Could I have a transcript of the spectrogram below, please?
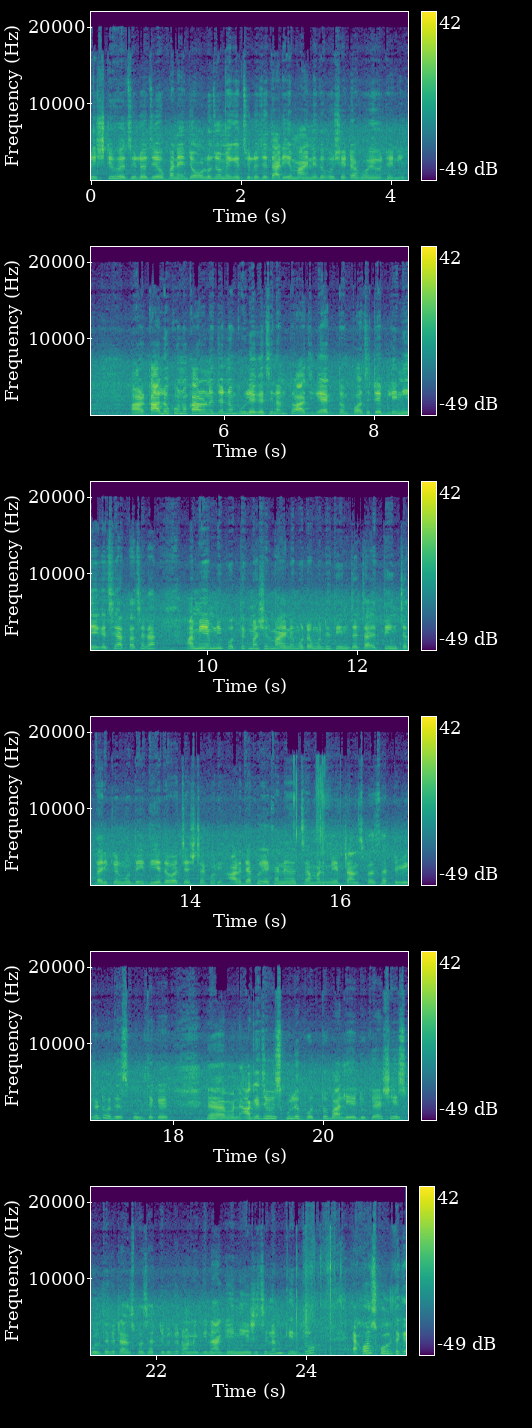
বৃষ্টি হয়েছিল যে ওখানে জলও জমে গেছিল যে দাঁড়িয়ে মাইনে দেবো সেটা হয়ে ওঠেনি। আর কালো কোনো কারণের জন্য ভুলে গেছিলাম, তো আজকে একদম পজিটিভলি নিয়ে গেছি। আর তাছাড়া আমি এমনি প্রত্যেক মাসের মাইনে মোটামুটি তিন চার তিন চার তারিখের মধ্যেই দিয়ে দেওয়ার চেষ্টা করি। আর দেখো, এখানে হচ্ছে আমার মেয়ের ট্রান্সফার সার্টিফিকেট ওদের স্কুল থেকে মানে আগে যে স্কুলে পড়তো বালি এডুকেয়ার, সেই স্কুল থেকে ট্রান্সফার সার্টিফিকেট অনেক দিন আগেই নিয়ে এসেছিলাম, কিন্তু এখন স্কুল থেকে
